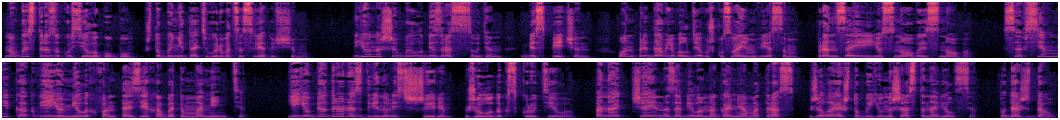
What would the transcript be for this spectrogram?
но быстро закусила губу, чтобы не дать вырваться следующему. Юноша был безрассуден, беспечен. Он придавливал девушку своим весом, пронзая ее снова и снова. Совсем не как в ее милых фантазиях об этом моменте. Ее бедра раздвинулись шире, желудок скрутило. Она отчаянно забила ногами о матрас, желая, чтобы юноша остановился, подождал.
